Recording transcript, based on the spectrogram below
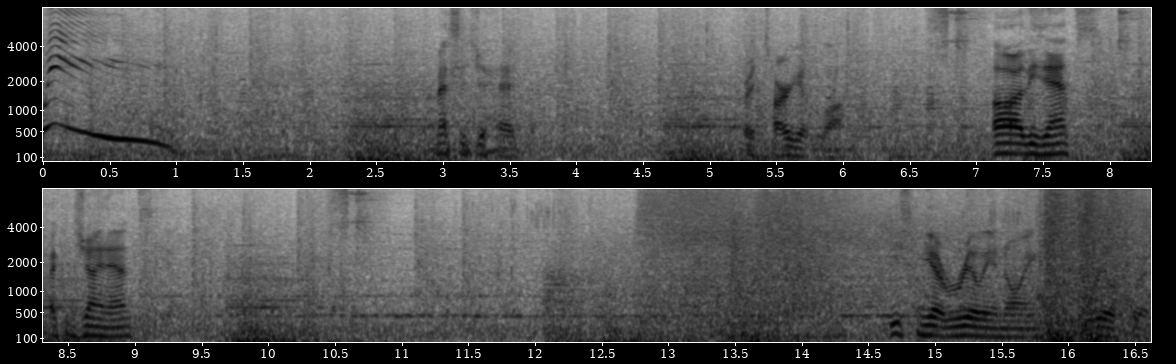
Whee! Message ahead. Red target lock. Oh, these ants. Like the giant ants. These can get really annoying real quick.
